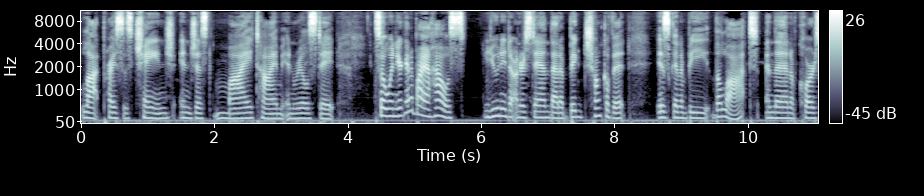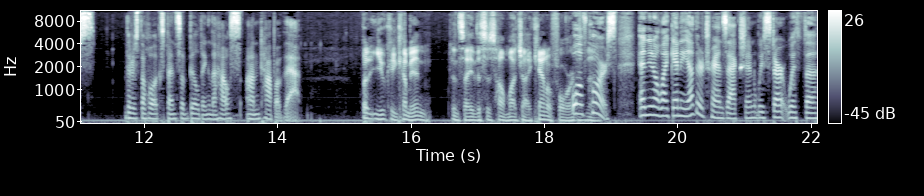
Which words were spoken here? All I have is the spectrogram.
lot prices change in just my time in real estate. So when you're going to buy a house, you need to understand that a big chunk of it is going to be the lot. And then, of course, there's the whole expense of building the house on top of that. But you can come in and say, this is how much I can afford. Well, of course. And, you know, like any other transaction, we start with the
